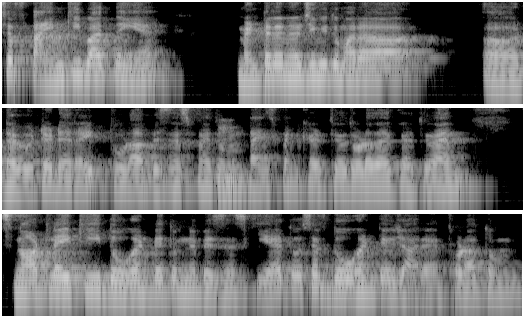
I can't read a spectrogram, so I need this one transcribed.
सिर्फ़ टाइम की बात नहीं है मेंटल एनर्जी भी तुम्हारा डाइवर्टेड है राइट थोड़ा बिज़नेस में तुम टाइम हम्म स्पेंड करते हो थोड़ा सा करते हो. एंड इट्स नॉट लाइक कि दो घंटे तुमने बिज़नेस किया है तो सिर्फ़ दो घंटे जा रहे हैं. थोड़ा तुम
